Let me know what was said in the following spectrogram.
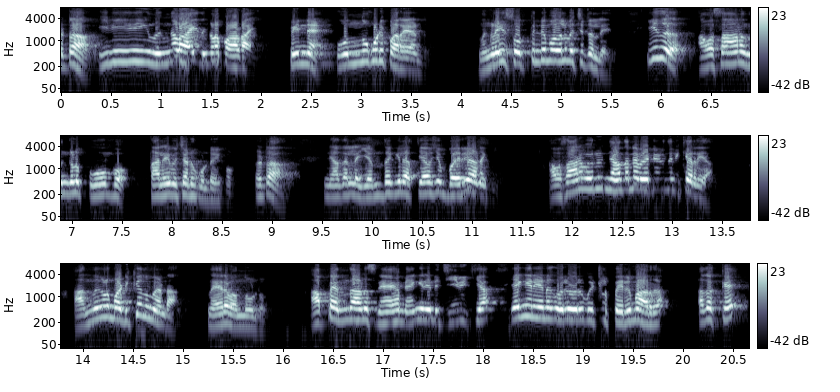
കേട്ടോ? ഇനി ഇനി നിങ്ങളായി നിങ്ങളെ പാടായി. പിന്നെ ഒന്നുകൂടി പറയാണ്ട് നിങ്ങൾ ഈ സ്വത്തിന്റെ മുതൽ വെച്ചിട്ടല്ലേ? ഇത് അവസാനം നിങ്ങൾ പോകുമ്പോ തലയിൽ വെച്ചാണ് കൊണ്ടുപോയിക്കോ. കേട്ടോ? ഇനി അതല്ല എന്തെങ്കിലും അത്യാവശ്യം വരികയാണെങ്കിൽ അവസാനം ഒരു ഞാൻ തന്നെ വേണ്ടിയിരുന്ന് എനിക്കറിയാം. അന്ന് നിങ്ങൾ മടിക്കൊന്നും വേണ്ട. നേരെ വന്നുകൊണ്ടു അപ്പൊ എന്താണ് സ്നേഹം? എങ്ങനെയാണ് ജീവിക്കുക? എങ്ങനെയാണ് ഒരു ഒരു വീട്ടിൽ പെരുമാറുക? അതൊക്കെ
